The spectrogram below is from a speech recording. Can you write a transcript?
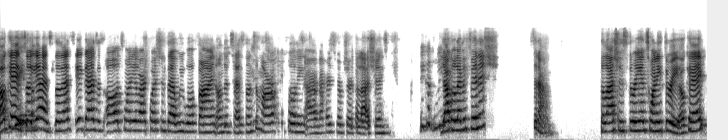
Okay, so yes, so that's it, guys. It's all 20 of our questions that we will find on the test on tomorrow, including our memory scripture, Colossians. Because Y'all gonna let me finish? Sit down. Colossians 3 and 23, okay?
